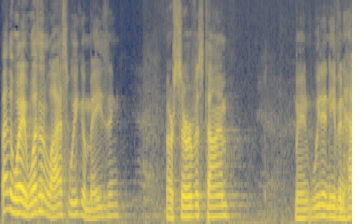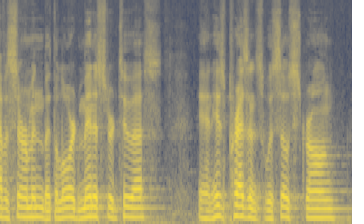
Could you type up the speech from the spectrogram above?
By the way, wasn't last week amazing? Our service time? I mean, we didn't even have a sermon, but the Lord ministered to us, and His presence was so strong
